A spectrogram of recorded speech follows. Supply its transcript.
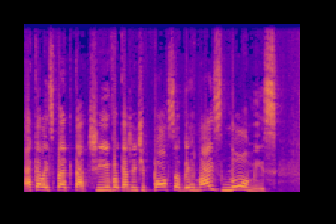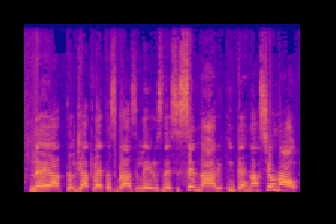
aquela expectativa que a gente possa ver mais nomes né, de atletas brasileiros nesse cenário internacional,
